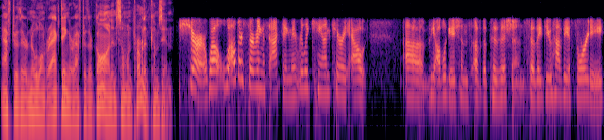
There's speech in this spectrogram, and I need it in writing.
after they're no longer acting or after they're gone and someone permanent comes in? Sure. Well, while they're serving as acting, they really can carry out uh, the obligations of the position. So they do have the authority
